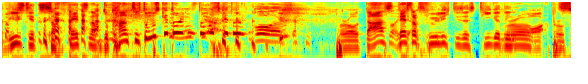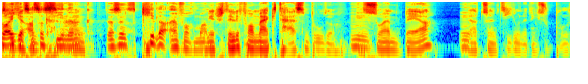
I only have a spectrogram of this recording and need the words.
Du willst jetzt zerfetzen, aber du kannst nicht, du musst gedulden, du musst gedulden. Bro, das, Solche deshalb fühle ich dieses Tiger-Ding. Bro, Oh, Bro, solche Tiger Assassinen, krank. das sind Killer einfach, Mann. Und jetzt stell dir vor, Mike Tyson, Bruder. Mhm. Ist so ein Bär. Er hat so einen Tiger und er denkt so, Bruder,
